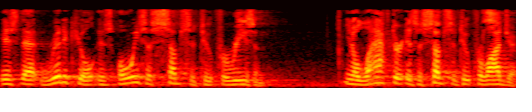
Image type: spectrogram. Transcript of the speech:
is that ridicule is always a substitute for reason. You know, laughter is a substitute for logic.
